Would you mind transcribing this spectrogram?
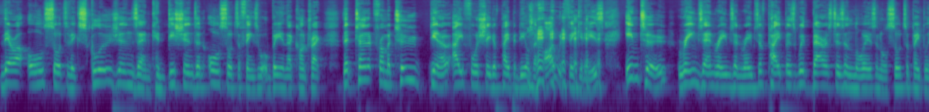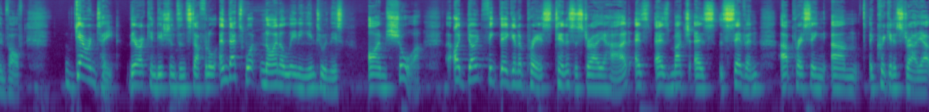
There are all sorts of exclusions and conditions and all sorts of things that will be in that contract that turn it from a two, you know, A4 sheet of paper deal that I would think it is into reams and reams and reams of papers with barristers and lawyers and all sorts of people involved. Guaranteed, there are conditions and stuff and all, and that's what Nine are leaning into in this. I'm sure. I don't think they're going to press Tennis Australia hard as as much as Seven are pressing um, Cricket Australia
